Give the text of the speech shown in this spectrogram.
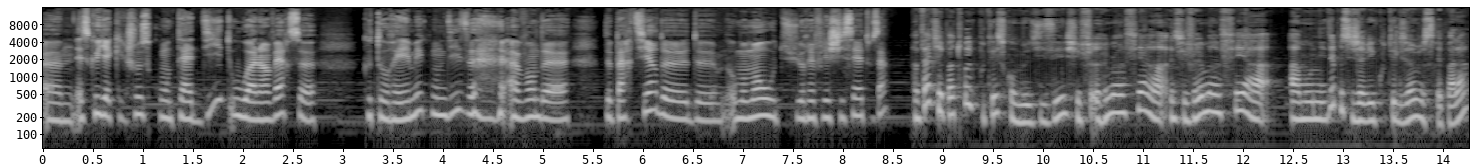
Euh, Est-ce qu'il y a quelque chose qu'on t'a dit ou à l'inverse euh, que tu aurais aimé qu'on te dise avant de, partir, de, au moment où tu réfléchissais à tout ça? En fait, j'ai pas trop écouté ce qu'on me disait. J'ai vraiment fait, j'ai vraiment fait à, à, mon idée parce que si j'avais écouté les gens, je serais pas là.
